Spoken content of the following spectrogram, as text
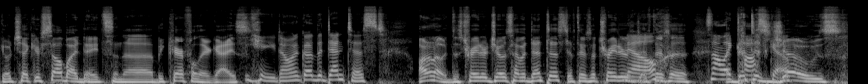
Go check your sell by dates and uh, be careful there, guys. you don't want to go to the dentist. I don't know. Does Trader Joe's have a dentist? If there's a Trader, No. if there's a, It's not like dentist Costco. Joe's,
